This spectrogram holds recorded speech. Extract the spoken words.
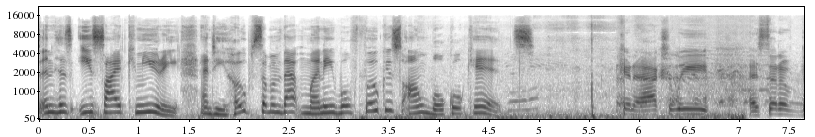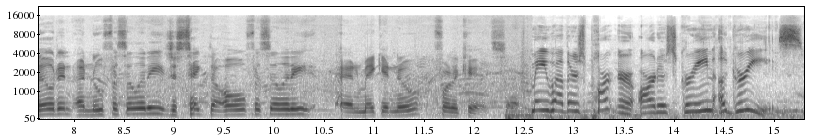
in his East Side community, and he hopes some of that money will focus on local kids can actually, instead of building a new facility, just take the old facility and make it new for the kids. So. Mayweather's partner, Artist Green, agrees.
